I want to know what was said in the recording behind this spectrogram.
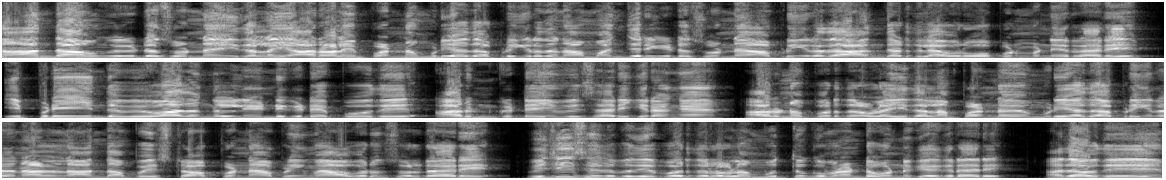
நான் தான் அவங்க கிட்ட சொன்னேன். இதெல்லாம் யாராலையும் பண்ண முடியாது அப்படிங்கறத நான் மஞ்சரி கிட்ட சொன்னேன். அப்படிங்கறத அந்த இடத்துல அவர் ஓபன் பண்ணிடுறாரு. இப்படி இந்த விவாதங்கள் நீண்டுகிட்டே போகுது. அருண் கிட்டையும் விசாரிக்கிறாங்க. அருணை பொறுத்தளவுல இதெல்லாம் பண்ணவே முடியாது அப்படிங்கறதுனால நான் தான் போய் ஸ்டாப் பண்ணேன் அப்படிங்கிற மாதிரி அவரும் சொல்றாரு விஜய் சேதுபதியை பொறுத்தளவுல முத்துக்குமரன்ட்ட ஒண்ணு கேக்குறாரு. அதாவது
